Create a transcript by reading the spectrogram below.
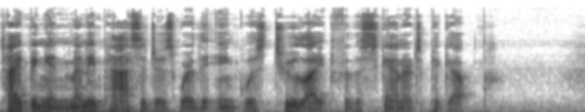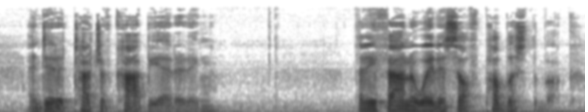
typing in many passages where the ink was too light for the scanner to pick up, and did a touch of copy editing. Then he found a way to self publish the book.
